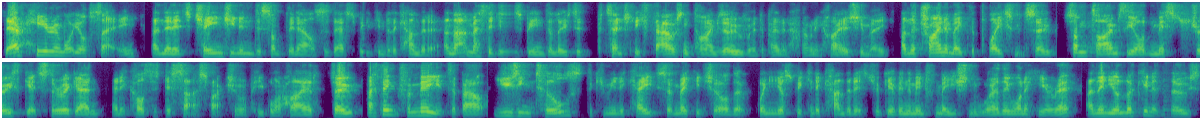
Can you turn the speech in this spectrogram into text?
They're hearing what you're saying and then it's changing into something else as they're speaking to the candidate. And that message is being diluted potentially thousand times over, depending on how many hires you make. And they're trying to make the placement. So sometimes the odd mistruth gets through again and it causes dissatisfaction when people are hired. So I think for me, it's about using tools to communicate. So making sure that when you're speaking to candidates, you're giving them information where they want to hear it. And then you're looking at those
